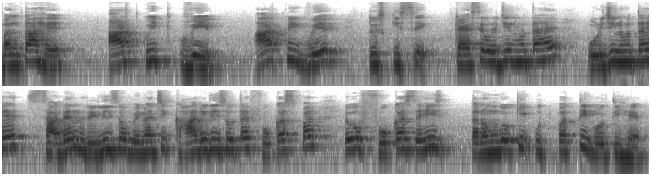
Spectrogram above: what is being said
बनता है आर्थक्विक वेव आर्थक्विक वेव तो इस किससे, कैसे ओरिजिन होता है? ओरिजिन होता है सडन रिलीज़ ऑफ़ एनर्जी कहाँ रिलीज़ होता है? फोकस पर। वो फोकस से ही तरंगों की उत्पत्ति होती है।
